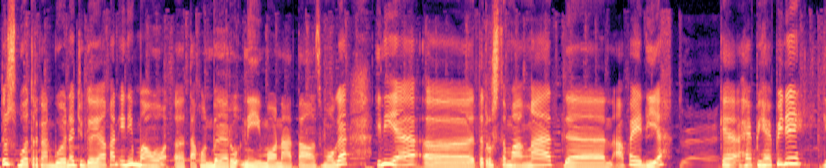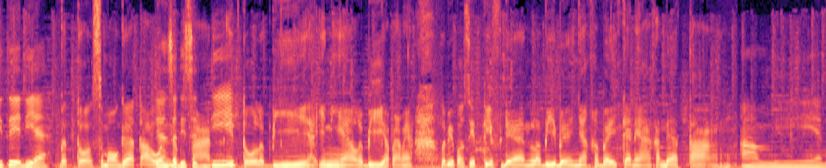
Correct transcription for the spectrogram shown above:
Terus buat rekan buana juga ya kan ini mau eh, tahun baru nih, mau Natal. Semoga ini ya eh, terus semangat dan apa ya dia? Kayak happy happy deh gitu ya dia. Betul, semoga tahun Jangan depan sedih-sedih. itu lebih ini ya, lebih apa namanya? Lebih positif dan lebih banyak kebaikan yang akan datang. Amin.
